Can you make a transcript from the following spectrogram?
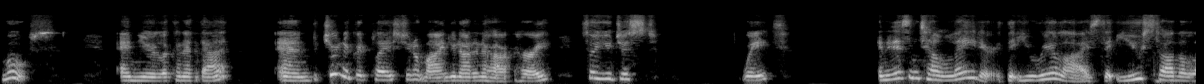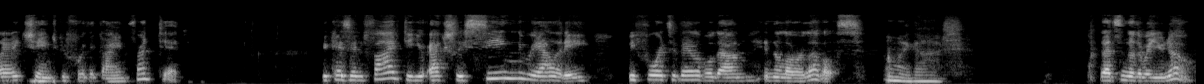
moves, and you're looking at that, and but you're in a good place. You don't mind. You're not in a hurry, so you just wait and it isn't until later that you realize that you saw the light change before the guy in front did. Because in 5D, you're actually seeing the reality before it's available down in the lower levels. Oh my gosh. That's another way you know.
